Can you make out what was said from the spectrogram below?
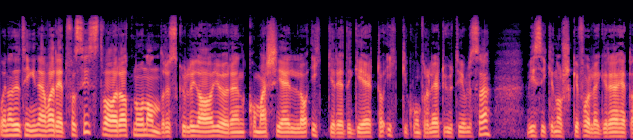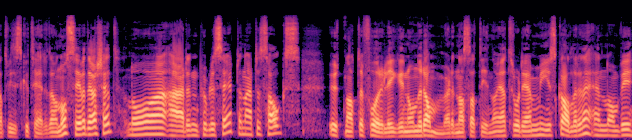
Og en av de tingene jeg var redd for sist, var at noen andre skulle da gjøre en kommersiell og ikke-redigert og ikke-kontrollert utgivelse, hvis ikke norske forleggere helt at vi diskuterer det. Og nå ser vi det har skjedd. Nå er den publisert, den er til salgs, uten at det foreligger noen rammer den har satt inn. Og jeg tror det er mye skadeligere enn om vi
